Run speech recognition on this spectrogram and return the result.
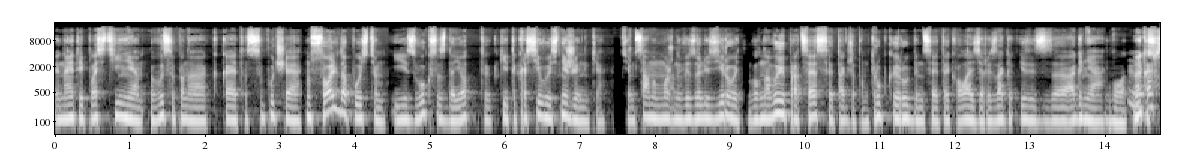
на этой пластине высыпана какая-то сыпучая, ну, соль, допустим, и звук создает какие-то красивые снежинки. Тем самым можно визуализировать волновые процессы, также там трубкой Рубинса, это эквалайзер из, ог- из огня. Вот. Но Мне это кажется,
